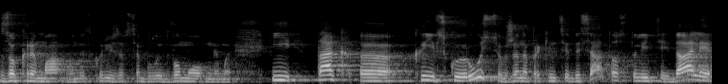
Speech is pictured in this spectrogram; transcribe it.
Зокрема, вони скоріш за все були двомовними. І так е, Київською Руссю вже наприкінці X століття і далі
